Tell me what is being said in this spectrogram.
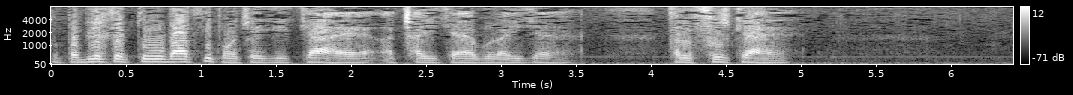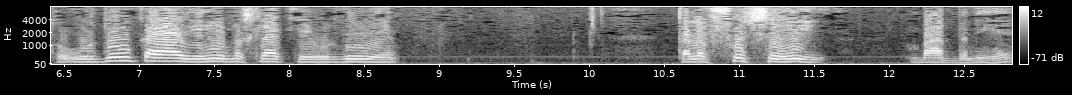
तो पब्लिक तक तो वो बात नहीं पहुंचेगी क्या है अच्छाई क्या है बुराई क्या है तलफुज क्या है। तो उर्दू का यही मसला कि उर्दू में तलफुज से ही बात बनी है।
